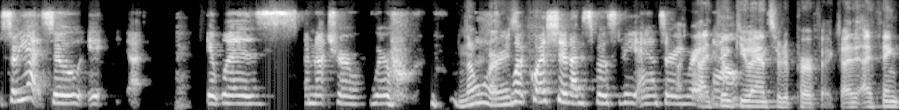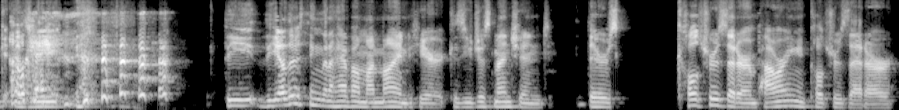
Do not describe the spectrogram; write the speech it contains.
so yeah, so it uh, it was. I'm not sure where. No worries. what question I'm supposed to be answering right I now? I think you answered it perfect. I, I think. okay. We, The the other thing that I have on my mind here, because you just mentioned there's cultures that are empowering and cultures that are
